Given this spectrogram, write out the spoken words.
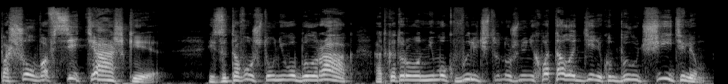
пошел во все тяжкие из-за того, что у него был рак, от которого он не мог вылечиться, потому у него не хватало денег, он был учителем,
